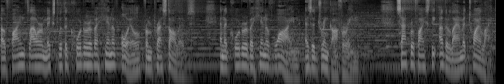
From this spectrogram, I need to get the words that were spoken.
of fine flour mixed with a quarter of a hin of oil from pressed olives, and a quarter of a hin of wine as a drink offering. Sacrifice the other lamb at twilight,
